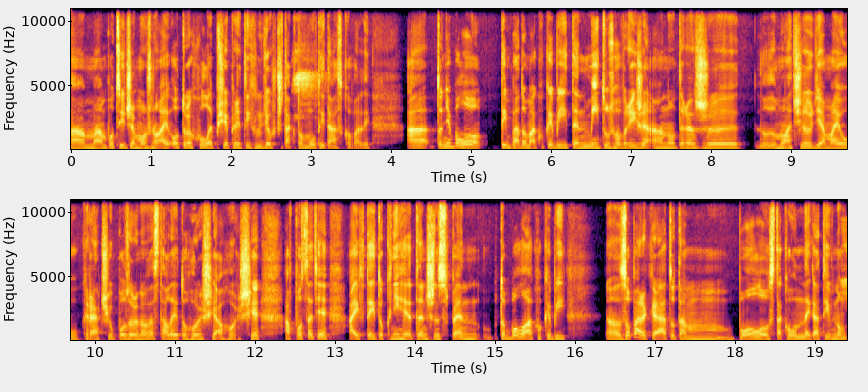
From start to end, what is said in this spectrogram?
a mám pocit, že možno aj o trochu lepšie pri tých ľuďoch, čo takto multitaskovali. A to nebolo tým pádom ako keby ten mýtus hovorí, že áno, teraz, že mladší ľudia majú kratšiu pozornosť a stále je to horšie a horšie. A v podstate aj v tejto knihe Attention Span to bolo ako keby e, Zopárkrát to tam bolo s takou negatívnou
